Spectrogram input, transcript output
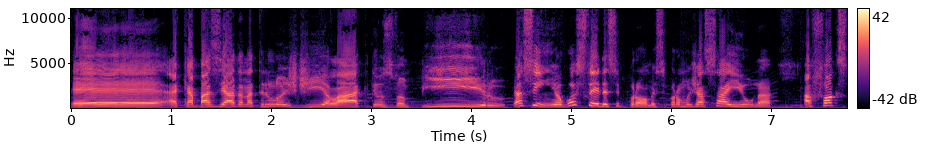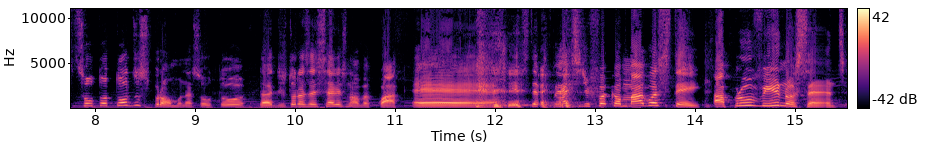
é, é que é baseada na trilogia lá, que tem os vampiros. Assim, eu gostei desse promo. Esse promo já saiu na. A Fox soltou todos os promos, né? Soltou da- de todas as séries novas, quatro. É. Esse The Passage foi que eu mais gostei. A Prove Innocent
